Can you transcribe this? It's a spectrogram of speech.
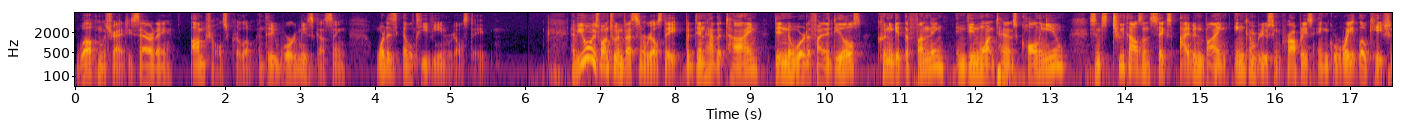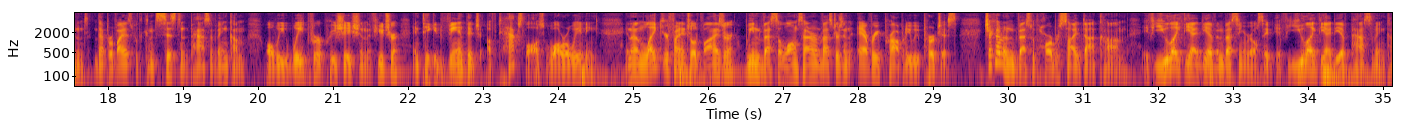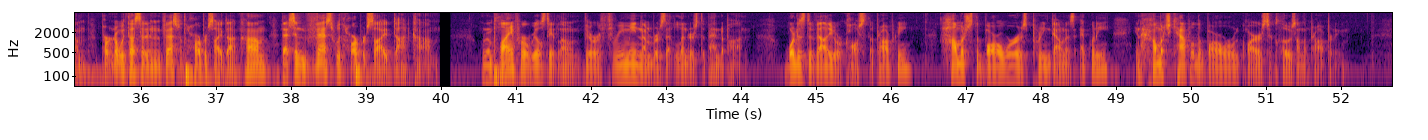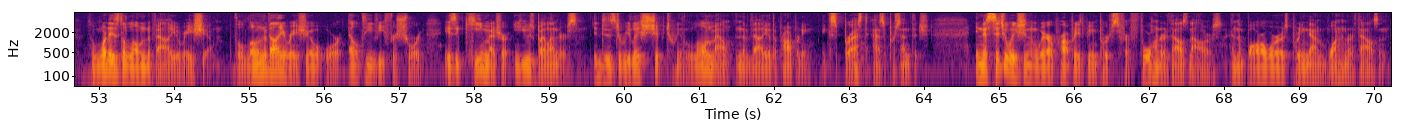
Welcome to Strategy Saturday. I'm Charles Carillo, and today we're going to be discussing what is LTV in real estate. Have you always wanted to invest in real estate but didn't have the time, didn't know where to find the deals, couldn't get the funding, and didn't want tenants calling you? Since 2006, I've been buying income producing properties in great locations that provide us with consistent passive income while we wait for appreciation in the future and take advantage of tax laws while we're waiting. And unlike your financial advisor, we invest alongside our investors in every property we purchase. Check out investwithharborside.com. If you like the idea of investing in real estate, if you like the idea of passive income, partner with us at investwithharborside.com. That's investwithharborside.com. When applying for a real estate loan, there are three main numbers that lenders depend upon. What is the value or cost of the property? How much the borrower is putting down as equity, and how much capital the borrower requires to close on the property. So, what is the loan to value ratio? The loan to value ratio, or LTV for short, is a key measure used by lenders. It is the relationship between the loan amount and the value of the property, expressed as a percentage. In a situation where a property is being purchased for $400,000 and the borrower is putting down 100,000,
